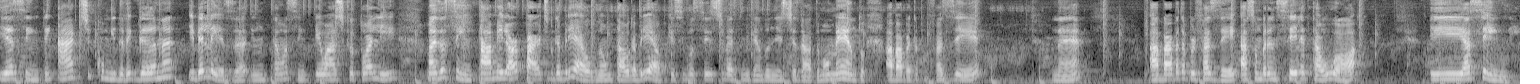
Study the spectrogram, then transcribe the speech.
E assim, tem arte, comida vegana e beleza. Então, assim, eu acho que eu tô ali. Mas assim, tá a melhor parte do Gabriel, não tá o Gabriel. Porque se você estivesse me vendo neste exato momento, a barba tá por fazer, né? A barba tá por fazer, a sobrancelha tá o ó. E assim,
